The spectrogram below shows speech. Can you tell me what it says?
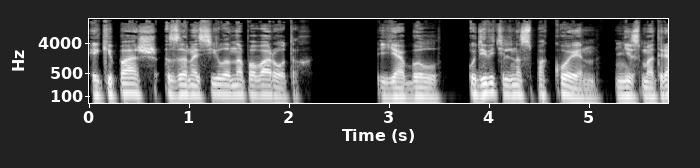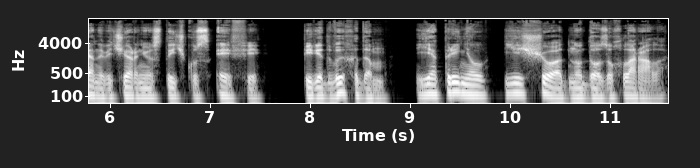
экипаж заносило на поворотах. Я был удивительно спокоен, несмотря на вечернюю стычку с Эффи. Перед выходом я принял еще одну дозу хлорала.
